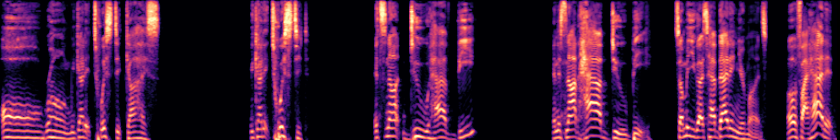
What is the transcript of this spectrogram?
all wrong. We got it twisted, guys. We got it twisted. It's not do, have, be. And it's not have, do, be. Some of you guys have that in your minds. Oh, if I had it,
